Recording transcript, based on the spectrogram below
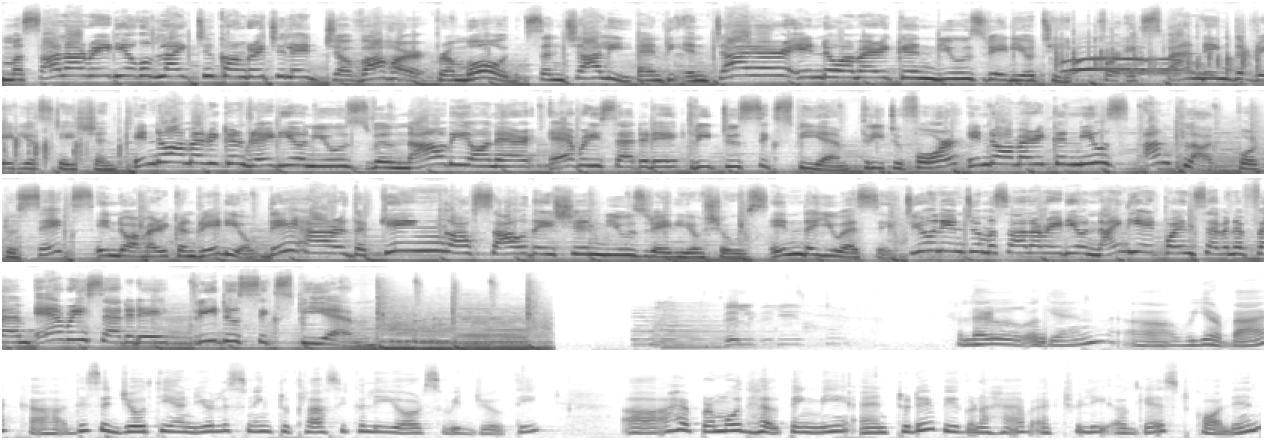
Masala Radio would like to congratulate Jawahar, Pramod, Sanchali, and the entire Indo American News Radio team for expanding the radio station. Indo American Radio News will now be on air every Saturday, 3 to 6 p.m. 3 to 4, Indo American News Unplugged. 4 to 6, Indo American Radio. They are the king of South Asian news radio shows in the USA. Tune in to Masala Radio 98.7 FM every Saturday, 3 to 6 p.m. Hello again. Uh, we are back. Uh, this is Jyoti, and you're listening to Classically Yours with Jyoti. Uh, I have Pramod helping me, and today we're going to have actually a guest call in.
